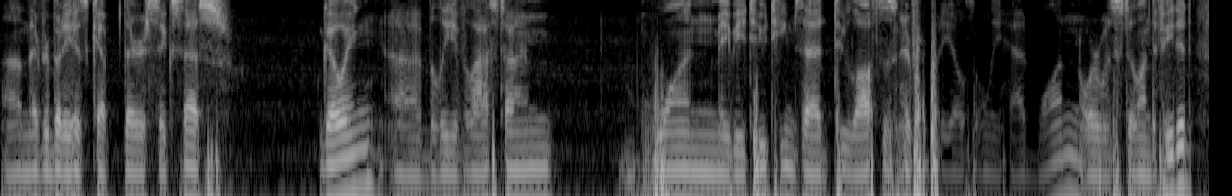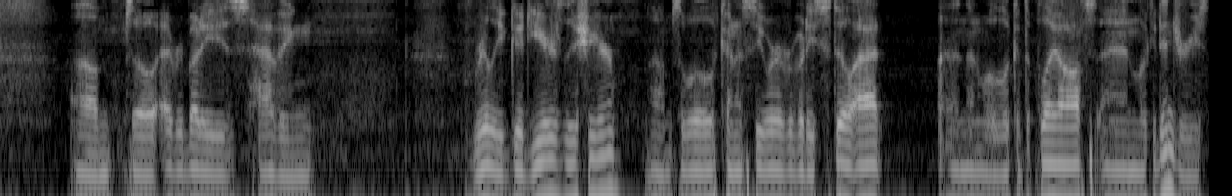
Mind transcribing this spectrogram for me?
um, everybody has kept their success going. Uh, I believe last time one, maybe two teams had two losses, and everybody else only had one or was still undefeated. Um, so everybody's having really good years this year. Um, so we'll kind of see where everybody's still at, and then we'll look at the playoffs and look at injuries.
